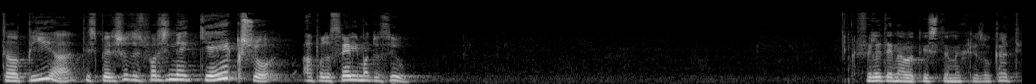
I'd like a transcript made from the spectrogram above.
τα οποία τις περισσότερες φορές είναι και έξω από το θέλημα του Θεού. Θέλετε να ρωτήσετε μέχρι εδώ κάτι;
